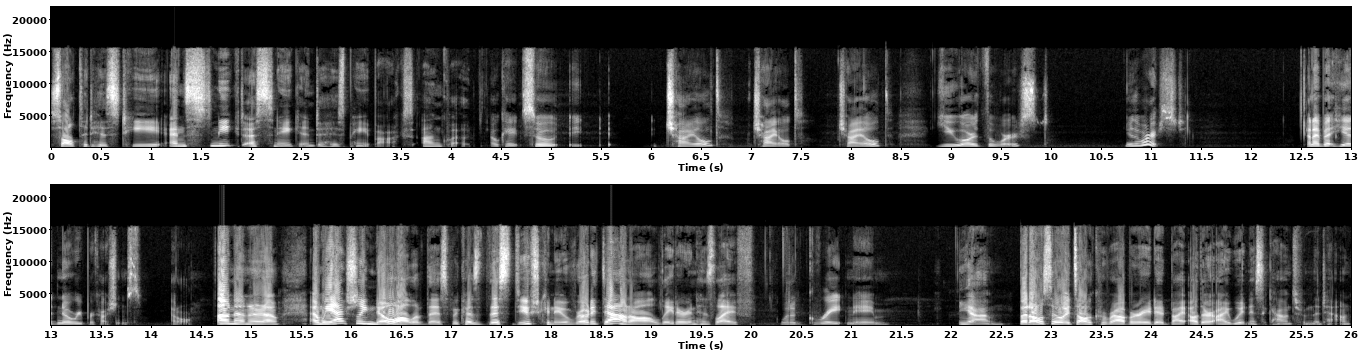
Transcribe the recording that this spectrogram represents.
salted his tea, and sneaked a snake into his paint box. Unquote. Okay. So, child, child, child, you are the worst. You're the worst. And I bet he had no repercussions at all. Oh, no, no, no. And we actually know all of this because this douche canoe wrote it down all later in his life. What a great name. Yeah. But also, it's all corroborated by other eyewitness accounts from the town.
